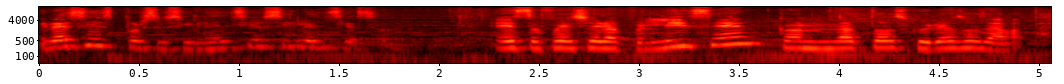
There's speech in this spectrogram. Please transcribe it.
Gracias por su silencio silencioso. Esto fue Share Up and Listen con datos curiosos de Avatar.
